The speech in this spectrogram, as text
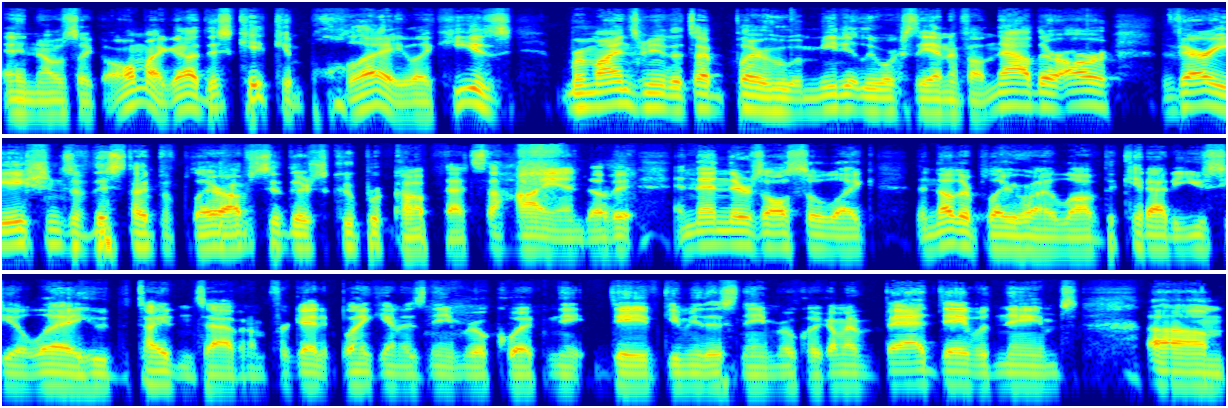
and I was like, "Oh my god, this kid can play! Like he is reminds me of the type of player who immediately works the NFL." Now there are variations of this type of player. Obviously, there's Cooper Kupp, that's the high end of it, and then there's also like another player who I love, the kid out of UCLA who the Titans have, and I'm forgetting blanking on his name real quick. Na- Dave, give me this name real quick. I'm having a bad day with names. Um,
